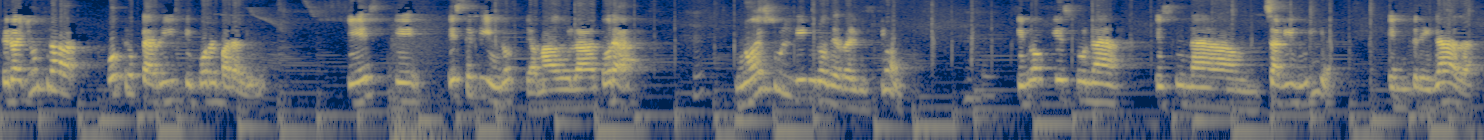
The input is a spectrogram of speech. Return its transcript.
pero hay otra, otro carril que corre paralelo, que es que ese libro, llamado la Torá, no es un libro de religión, sino que es una, es una sabiduría entregada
